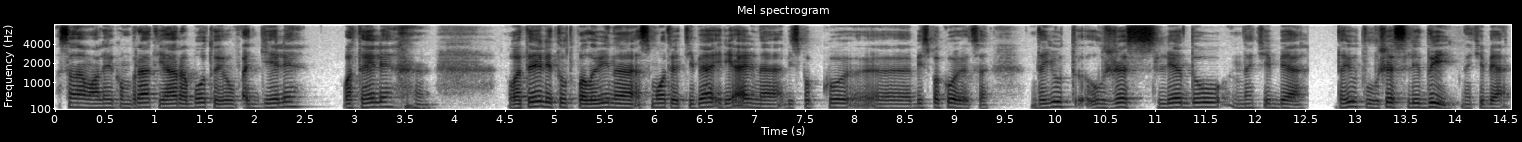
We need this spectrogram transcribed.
Ассаламу алейкум, брат. Я работаю в отделе в отеле. В отеле тут половина смотрят тебя и реально беспоко... Э, беспокоятся. Дают лжеследу на тебя. Дают лжеследы на тебя.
